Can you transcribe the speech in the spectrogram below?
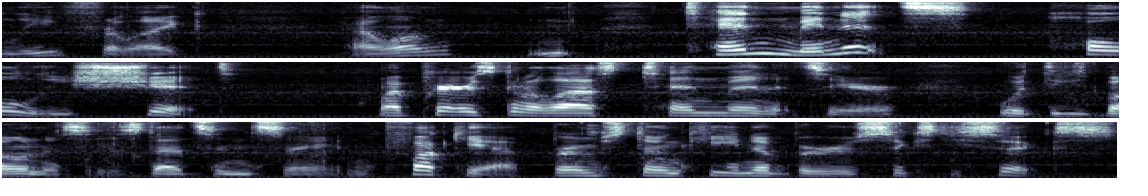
leave for, like, how long? Ten minutes? Holy shit. My prayer's gonna last ten minutes here with these bonuses. That's insane. Fuck yeah. Brimstone key number 66.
